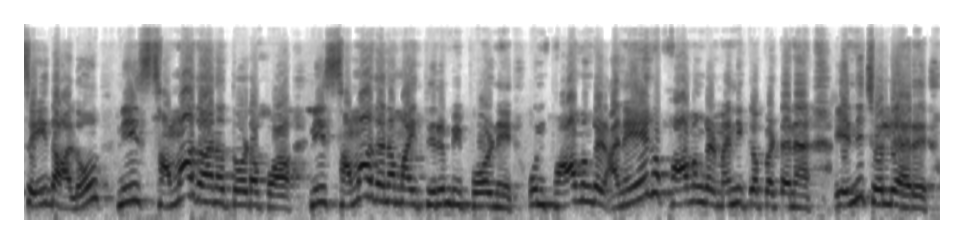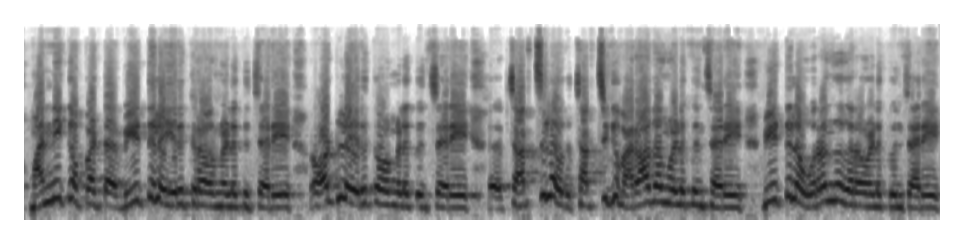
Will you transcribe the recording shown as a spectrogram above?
செய்தாலும் நீ சமாதானத்தோட போ நீ சமாதானமாய் திரும்பி போனே உன் பாவங்கள் அநேக பாவங்கள் மன்னிக்கப்பட்டன. என்ன சொல்லுறாரு மன்னிக்கப்பட்ட வீட்டுல இருக்கிறவங்களுக்கு சரி ரோட்ல இருக்கிறவங்களுக்கும் சரி சர்ச்சில் சர்ச்சுக்கு வராதவங்களுக்கும் சரி வீட்டுல உறங்குகிறவங்களுக்கும் சரி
